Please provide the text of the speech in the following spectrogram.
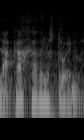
La caja de los truenos.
